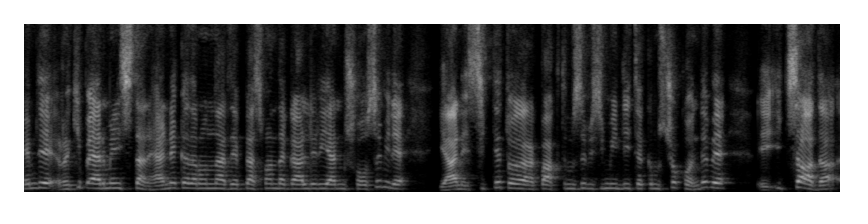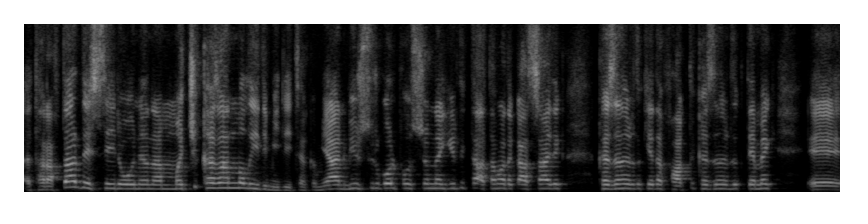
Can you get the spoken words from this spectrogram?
hem de rakip Ermenistan her ne kadar onlar deplasmanda Galler'i yenmiş olsa bile yani siklet olarak baktığımızda bizim milli takımımız çok önde ve e, iç sahada e, taraftar desteğiyle oynanan maçı kazanmalıydı milli takım. Yani bir sürü gol pozisyonuna girdik de atamadık atsaydık kazanırdık ya da farklı kazanırdık demek e,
